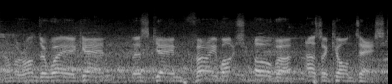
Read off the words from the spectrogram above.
And we're underway again. This game very much over as a contest.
